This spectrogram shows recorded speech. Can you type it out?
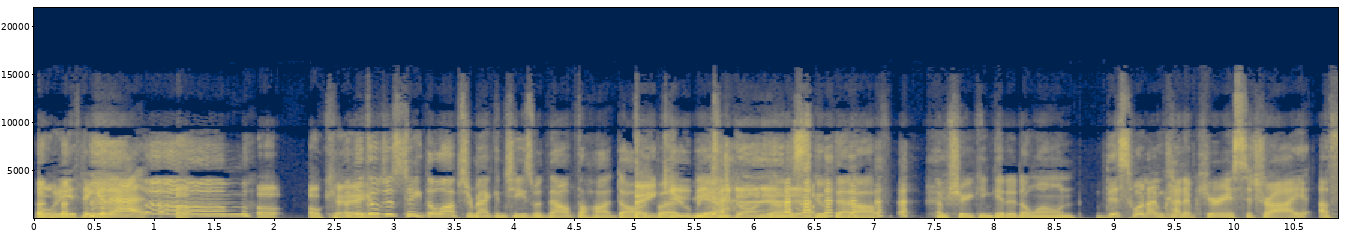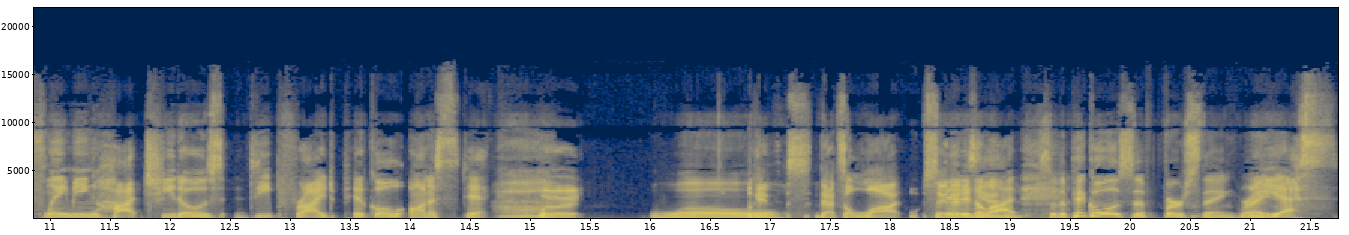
What do you think of that? oh, okay. I think I'll just take the lobster mac and cheese without the hot dog. Thank but you. Me yeah. too, Dawn. Yeah, yeah. Scoop that off. I'm sure you can get it alone. This one I'm kind of curious to try. A flaming hot Cheetos deep fried pickle on a stick. Wait, wait, wait. Whoa. Okay, that's a lot. Say that It is a lot. So the pickle is the first thing, right? Yes.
